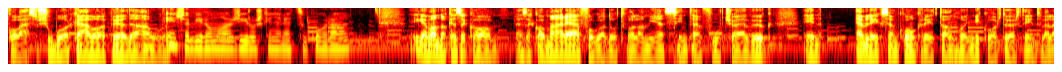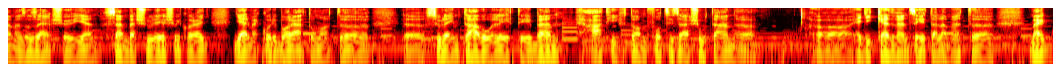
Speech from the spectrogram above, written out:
kovászos uborkával például. Én sem bírom a zsíros kenyeret cukorral. Igen, vannak ezek a, ezek a már elfogadott valamilyen szinten furcsa evők. Én emlékszem konkrétan, hogy mikor történt velem ez az első ilyen szembesülés, mikor egy gyermekkori barátomat ö, ö, szüleim távol létében áthívtam focizás után ö, egyik kedvenc ételemet meg,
